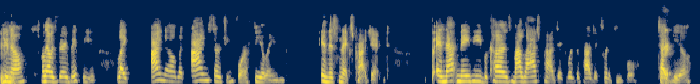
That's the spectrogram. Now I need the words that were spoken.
mm-hmm. you know? And that was very big for you. Like, I know, like, I'm searching for a feeling in this next project. And that may be because my last project was the project for the people type right. deal.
